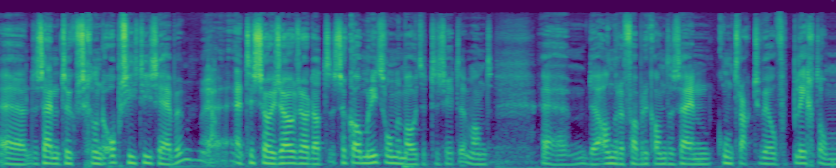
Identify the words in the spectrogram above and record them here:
Eh, er zijn natuurlijk verschillende opties die ze hebben. Eh, het is sowieso zo dat ze komen niet zonder motor te zitten. Want ehm, de andere fabrikanten zijn contractueel verplicht om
